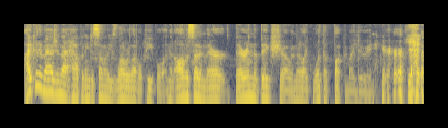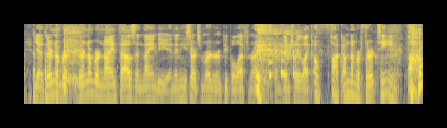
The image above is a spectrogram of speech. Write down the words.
I could imagine that happening to some of these lower level people, and then all of a sudden they're they're in the big show, and they're like, "What the fuck am I doing here?" Yeah, yeah, they're number they're number nine thousand ninety, and then he starts murdering people left and right, and eventually like, oh fuck, I'm number thirteen. I'm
